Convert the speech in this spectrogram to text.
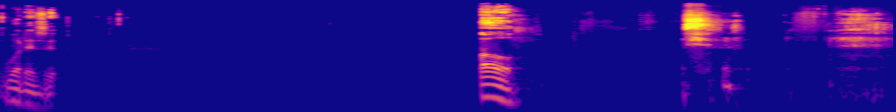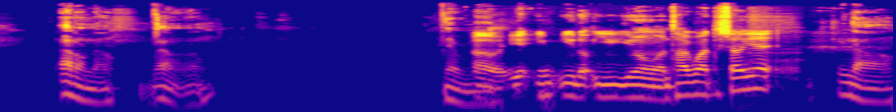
what is it? Oh, I don't know. I don't know. Never mind. Oh, you, you, don't you, you don't want to talk about the show yet? No,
